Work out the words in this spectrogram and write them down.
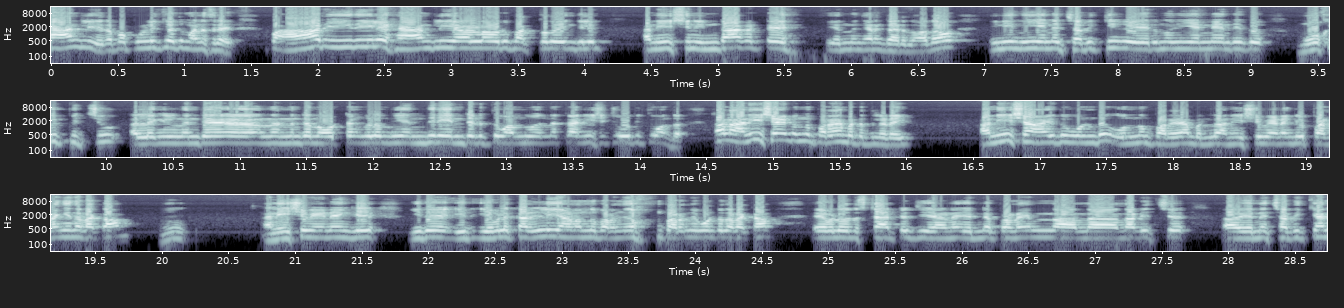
ഹാൻഡിൽ ചെയ്തു. അപ്പൊ പുള്ളിക്ക് അത് മനസ്സിലായി. അപ്പൊ ആ രീതിയിൽ ഹാൻഡിൽ ചെയ്യാനുള്ള ഒരു പക്വതയെങ്കിലും അനീഷിന് ഉണ്ടാകട്ടെ എന്ന് ഞാൻ കരുതുന്നു. അതോ ഇനി നീ എന്നെ ചതിക്കുകയായിരുന്നു നീ എന്നെ എന്ത് ചെയ്തു? മോഹിപ്പിച്ചു? അല്ലെങ്കിൽ നിന്റെ നിന്റെ നോട്ടങ്ങളും നീ എന്തിനെ എന്റെ അടുത്ത് വന്നു എന്നൊക്കെ അനീഷ് ചോദിക്കുമെന്ന് കാരണം അനീഷായിട്ടൊന്നും പറയാൻ പറ്റത്തില്ലടേ അനീഷ് ആയതുകൊണ്ട് ഒന്നും പറയാൻ പറ്റില്ല. അനീഷ് വേണമെങ്കിൽ പിണങ്ങി നടക്കാം. അനീഷ് വേണമെങ്കിൽ ഇത് ഇവൾ കള്ളിയാണെന്ന് പറഞ്ഞു പറഞ്ഞുകൊണ്ട് നടക്കാം. ഇവൾ ഒരു സ്ട്രാറ്റജിയാണ്. എന്നെ പ്രണയം നടിച്ച് എന്നെ ചതിക്കാൻ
